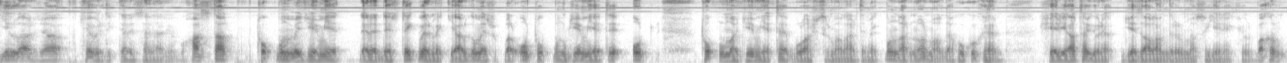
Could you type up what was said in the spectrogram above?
yıllarca çevirdikleri senaryo bu. Hasta toplum ve cemiyetlere destek vermek, yargı mensuplar o toplum cemiyeti o topluma cemiyete bulaştırmalar demek. Bunlar normalde hukuken şeriata göre cezalandırılması gerekiyor. Bakın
